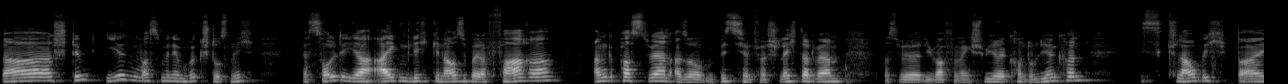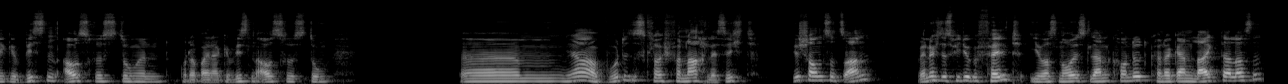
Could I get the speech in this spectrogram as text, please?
da stimmt irgendwas mit dem Rückstoß nicht. Der sollte ja eigentlich genauso bei der Fahrer angepasst werden, also ein bisschen verschlechtert werden, dass wir die Waffen ein wenig schwieriger kontrollieren können ist, glaube ich, bei gewissen Ausrüstungen oder bei einer gewissen Ausrüstung, ähm, ja, wurde das, glaube ich, vernachlässigt. Wir schauen es uns an. Wenn euch das Video gefällt, ihr was Neues lernen konntet, könnt ihr gerne ein Like da lassen.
